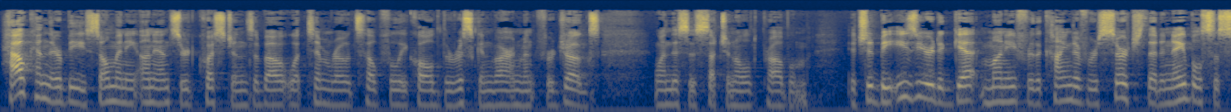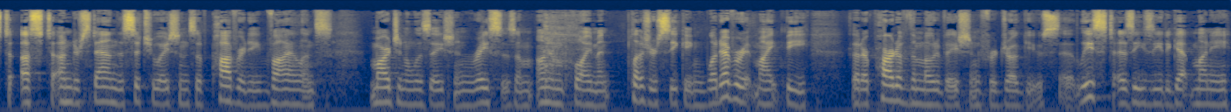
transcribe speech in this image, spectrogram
How can there be so many unanswered questions about what Tim Rhodes helpfully called the risk environment for drugs when this is such an old problem? It should be easier to get money for the kind of research that enables us to, us to understand the situations of poverty, violence, marginalization, racism, unemployment, pleasure seeking, whatever it might be, that are part of the motivation for drug use. At least as easy to get money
